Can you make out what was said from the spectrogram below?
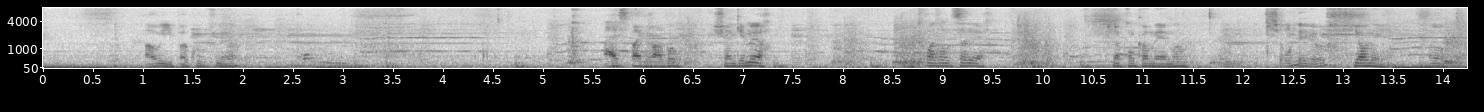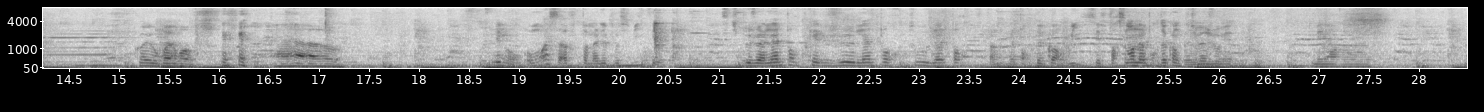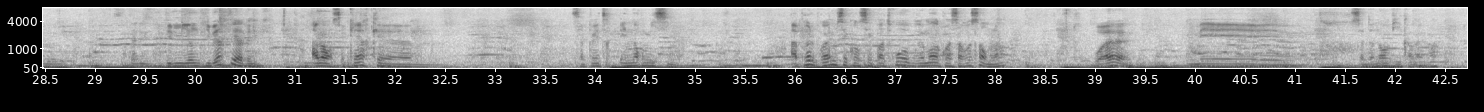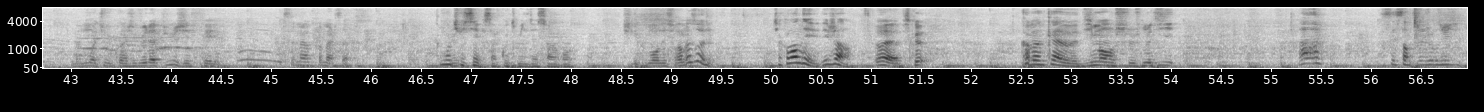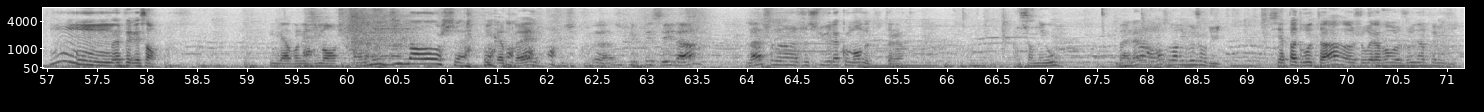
Ah oui, pas cocu, hein. Ah, c'est pas grave, oh. je suis un gamer. 3 ans de salaire. Je la prends quand même, hein. Qui en est, euh, Qui en est? Oh. Quoi. Mais bon, au moins ça offre pas mal de possibilités. Si tu peux jouer à n'importe quel jeu, n'importe où, n'importe. Enfin, n'importe quand, oui, c'est forcément n'importe quand que tu vas jouer. Mais alors. euh, euh, T'as des, des millions de libertés avec. Ah non, c'est clair que euh, ça peut être énormissime. Après, le problème, c'est qu'on sait pas trop vraiment à quoi ça ressemble, hein. Ouais. Mais ça donne envie quand même. Hein. Moi, tu vois, quand j'ai vu la pub, j'ai fait. Ça m'a pas mal ça. Comment tu sais que ça coûte 1200 euros? Je l'ai commandé sur Amazon. Tu as commandé déjà? Ouais, parce que. Comme un cas, euh, dimanche, je me dis. Ah C'est sorti aujourd'hui. Hmm, intéressant. Merde, on est dimanche. On est dimanche Donc après, j'ai pris le PC là. Là, je, je suivais la commande tout à l'heure. Et c'en est où? Bah là, normalement, ça va arriver aujourd'hui. S'il n'y a pas de retard, j'aurai l'avoir aujourd'hui d'après-midi.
